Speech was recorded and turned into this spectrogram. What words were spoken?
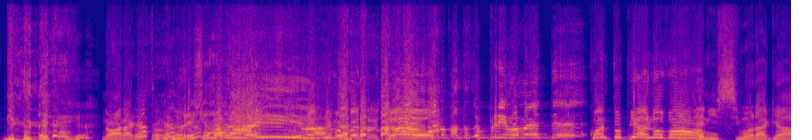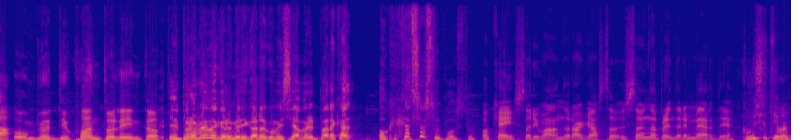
no, raga, sto Non riesce a Ma dai! Ma quanto... Ciao! L'ho fatto sul primo, vede. Quanto piano Va va! pianissimo, raga. Oh mio dio, quanto lento. Il problema è che non mi ricordo come si apre il paracadute. Oh, che cazzo è sto posto? Ok, sto arrivando, raga. Sto, sto andando a prendere merde. Come si attiva il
